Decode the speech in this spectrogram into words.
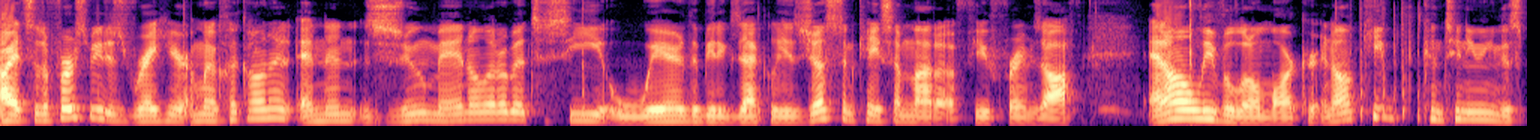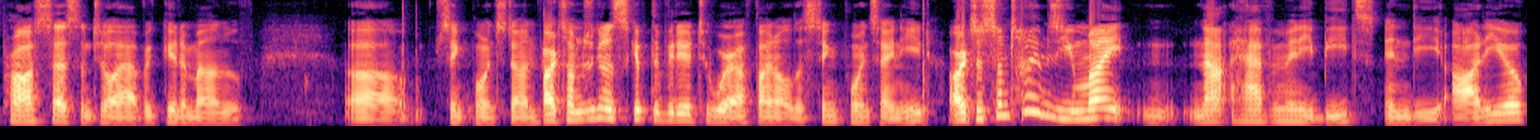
Alright, so the first beat is right here. I'm going to click on it and then zoom in a little bit to see where the beat exactly is, just in case I'm not a few frames off. And I'll leave a little marker, and I'll keep continuing this process until I have a good amount of uh, sync points done. Alright, so I'm just going to skip the video to where I find all the sync points I need. Alright, so sometimes you might not have many beats in the audio,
